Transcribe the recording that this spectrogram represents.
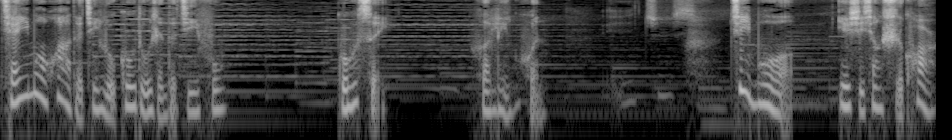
潜移默化的进入孤独人的肌肤、骨髓和灵魂。寂寞也许像石块，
